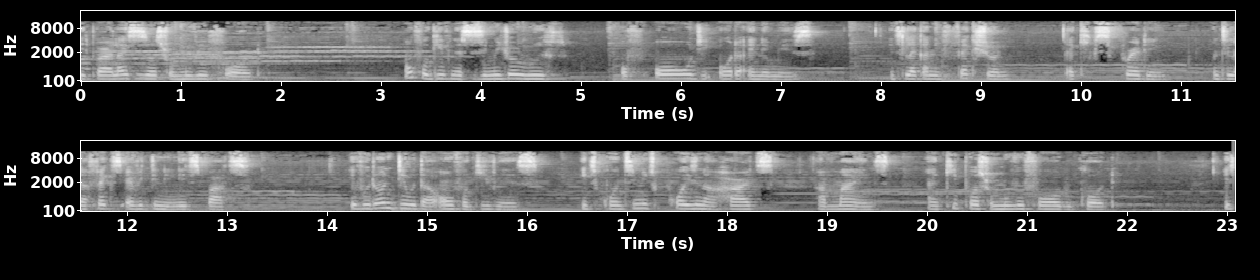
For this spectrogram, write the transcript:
It paralyzes us from moving forward. Unforgiveness is a major root of all the other enemies. It's like an infection that keeps spreading until it affects everything in its path. If we don't deal with our unforgiveness, it will continue to poison our hearts and minds and keep us from moving forward with God. It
